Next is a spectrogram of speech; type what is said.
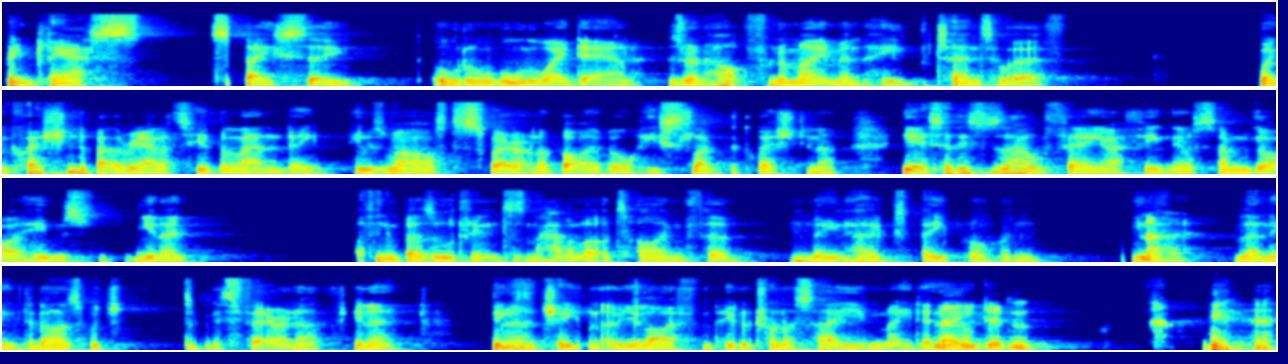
crinkly ass spacesuit all the, all the way down. As when hot from the moment he returned to Earth. When questioned about the reality of the landing, he was asked to swear it on a Bible. He slugged the questioner. Yeah, so this is the whole thing. I think there was some guy who was, you know, I think Buzz Aldrin doesn't have a lot of time for moon hoax people and you No. know, landing deniers, which is fair enough. You know, biggest No. achievement of your life, and people are trying to say you've made it. no, you didn't. Yeah.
